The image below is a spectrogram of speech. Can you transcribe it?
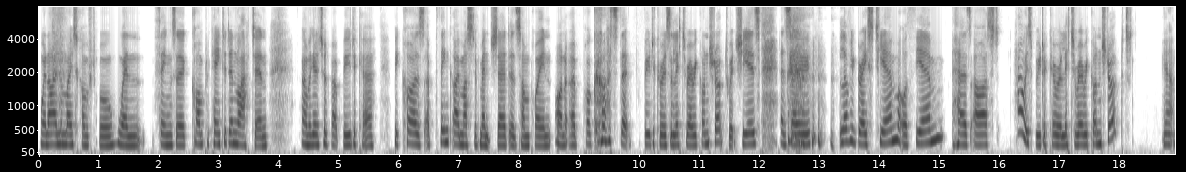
when I'm the most comfortable, when things are complicated in Latin. And we're going to talk about Boudica because I think I must have mentioned at some point on a podcast that Boudica is a literary construct, which she is. And so lovely Grace Thiem or Thiem has asked, How is Boudica a literary construct? Yeah.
